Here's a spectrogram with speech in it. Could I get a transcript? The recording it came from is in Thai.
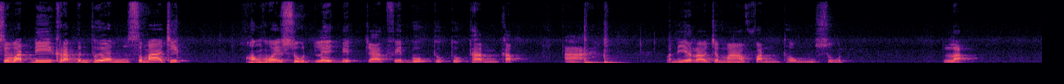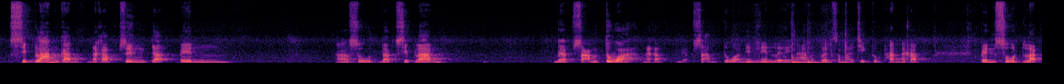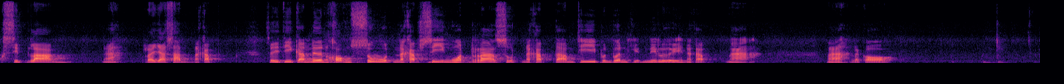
สวัสดีครับเพื่อนๆสมาชิก ห้องหวยสูตรเลขเด็ดจาก Facebook ทุกๆทท่านครับ อ่า วันนี้เราจะมาฟันธงสูตร หลักสิบล่างกันนะครับ ซึ่งจะเป็นสูตรหลักสิบล่าง แบบสามตัวนะครับ แบบสามตัวเน้นๆเลยนะเพื่อนๆสมาชิกทุกท่านนะครับ เป็นสูตรหลักสิบล่างนะ ระยะสั้นนะครับสถิติการเดินของสูตรนะครับสี่งวดล่าสุดนะครับ ตามที่เพื่อนๆเห็นนี่เลยนะครับนะนะแล้วก็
